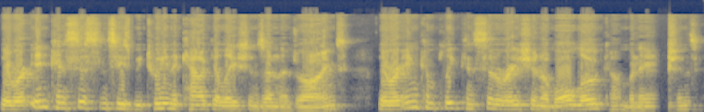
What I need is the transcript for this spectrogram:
There were inconsistencies between the calculations and the drawings. There were incomplete consideration of all load combinations,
